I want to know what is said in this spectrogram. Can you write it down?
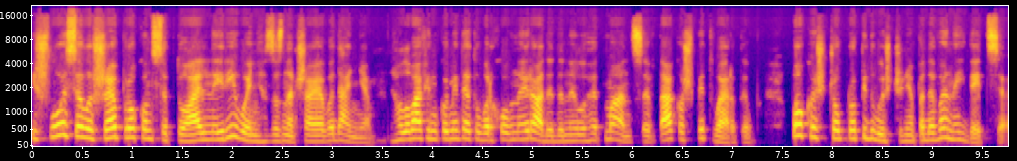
Ішлося лише про концептуальний рівень, зазначає видання. Голова фінкомітету Верховної Ради Данило Гетманцев також підтвердив, поки що про підвищення ПДВ не йдеться.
